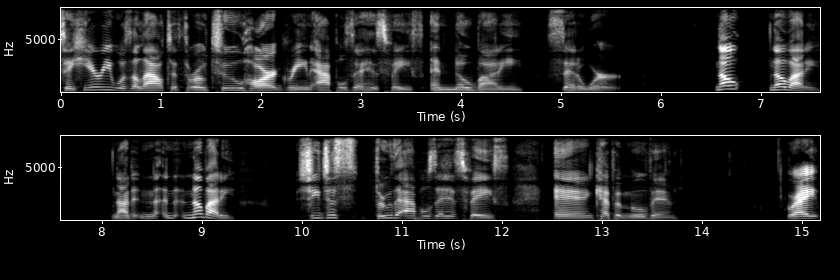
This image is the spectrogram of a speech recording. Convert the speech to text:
Tahiry was allowed to throw two hard green apples at his face and nobody said a word. Nope, nobody. Not n- nobody. She just threw the apples at his face and kept it moving. Right?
